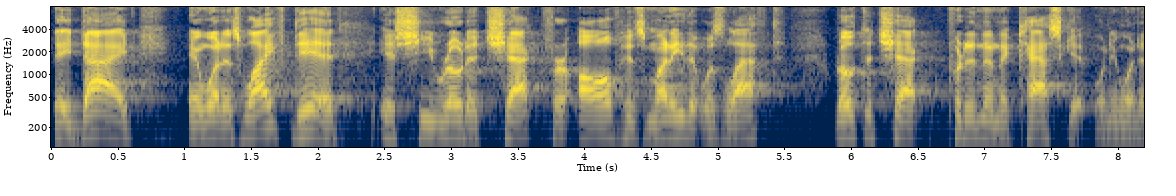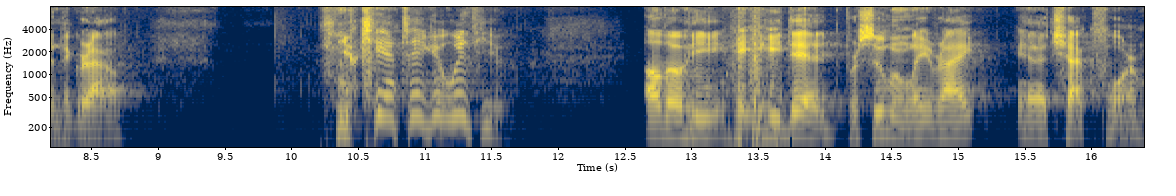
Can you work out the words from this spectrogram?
They died, and what his wife did is she wrote a check for all of his money that was left, wrote the check, put it in a casket when he went in the ground. You can't take it with you. Although he, he, he did, presumably, right, in a check form.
